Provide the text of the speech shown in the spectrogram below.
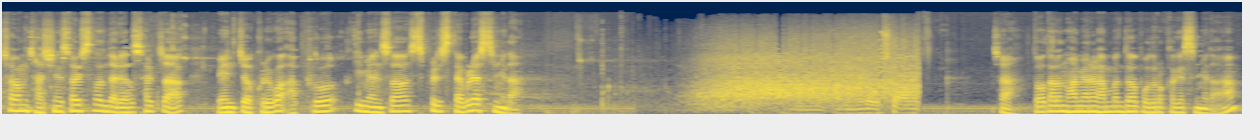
처음 자신이 서 있었던 자리에서 살짝 왼쪽 그리고 앞으로 뛰면서 스플릿 스텝을 했습니다. 자, 또 다른 화면을 한 번 더 보도록 하겠습니다.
